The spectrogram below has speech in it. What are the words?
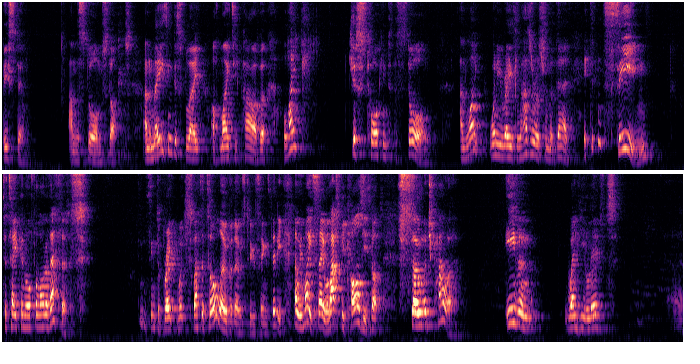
Be still. And the storm stopped. An amazing display of mighty power, but like just talking to the storm, and like when he raised Lazarus from the dead, it didn't seem to take an awful lot of effort. Didn't seem to break much sweat at all over those two things, did he? Now we might say, well, that's because he's got so much power. Even when he lived uh,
